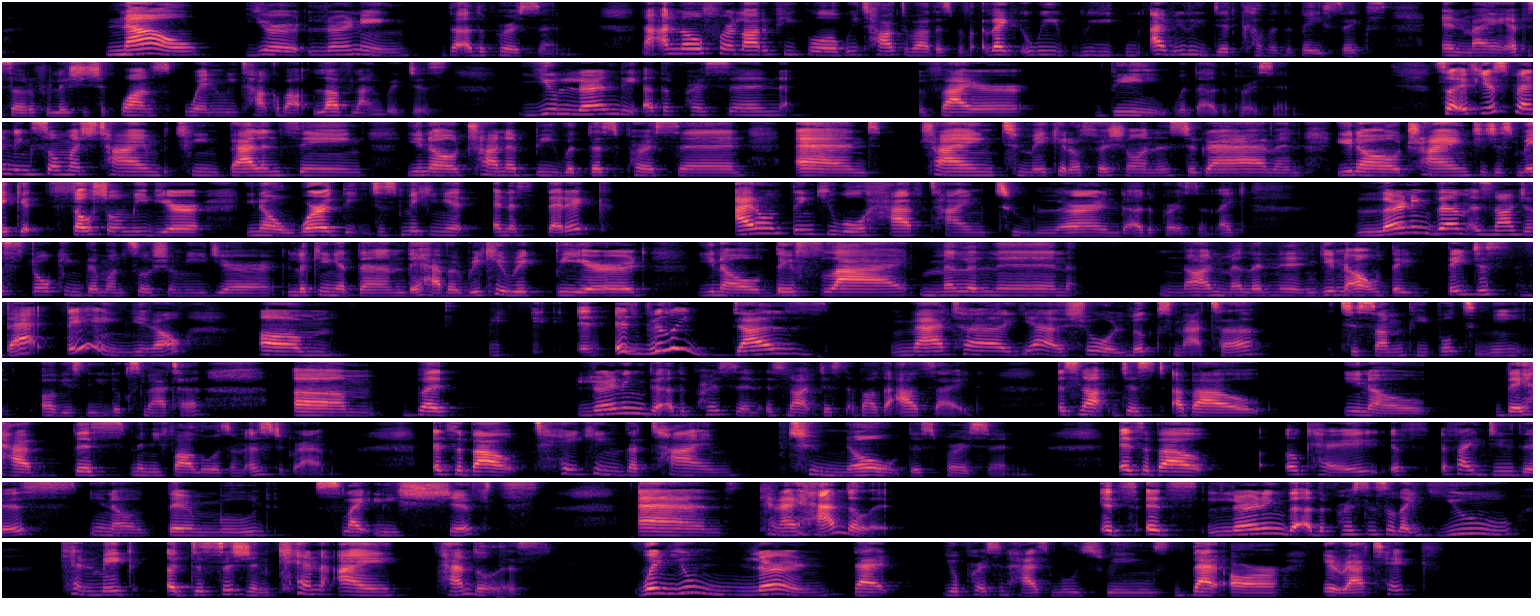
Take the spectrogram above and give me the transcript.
Now you're learning the other person. Now I know for a lot of people, we talked about this before. Like we we I really did cover the basics in my episode of relationship wants when we talk about love languages. You learn the other person via being with the other person. So if you're spending so much time between balancing, you know, trying to be with this person and trying to make it official on Instagram and, you know, trying to just make it social media, you know, worthy, just making it an aesthetic, I don't think you will have time to learn the other person. Like, learning them is not just stalking them on social media, looking at them. They have a Riky Rick beard, you know, they fly, melanin, non melanin, you know, they they just that thing, you know. Um it, it really does matter. Yeah, sure, looks matter to some people, to me, obviously looks matter. Um, but learning the other person is not just about the outside. It's not just about, you know, they have this many followers on Instagram. It's about taking the time to know this person. It's about okay, if if I do this, you know, their mood slightly shifts and can I handle it? it's it's learning the other person so that you can make a decision can i handle this when you learn that your person has mood swings that are erratic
